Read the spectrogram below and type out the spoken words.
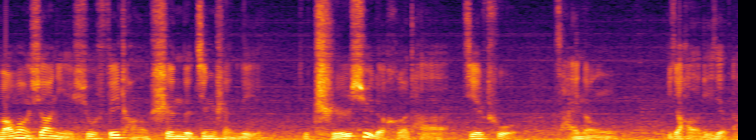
往往需要你有非常深的精神力，就持续的和它接触，才能比较好的理解它。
